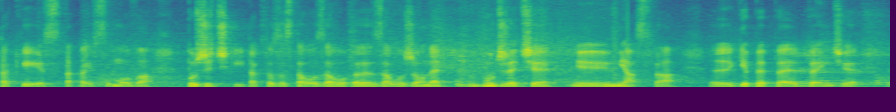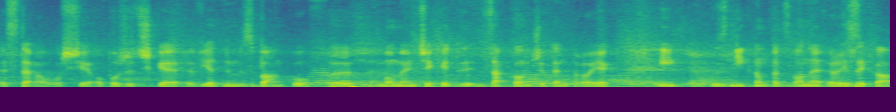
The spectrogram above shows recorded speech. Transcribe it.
takie jest, taka jest umowa pożyczki. Tak to zostało e, założone w budżecie e, miasta. E, GPP będzie starało się o pożyczkę w jednym z banków e, w momencie, kiedy zakończy ten projekt i znikną tak zwane ryzyka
